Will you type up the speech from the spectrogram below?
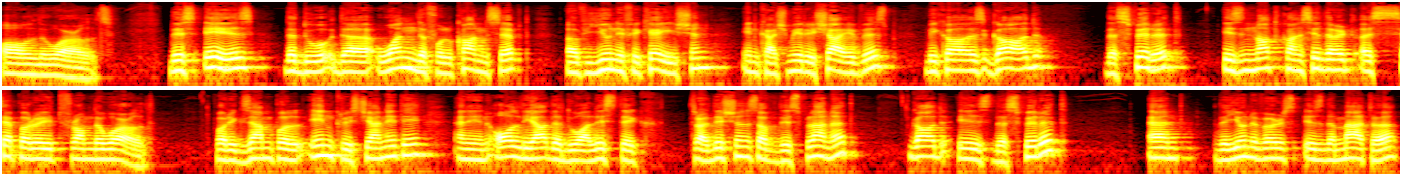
all the worlds. This is the, the wonderful concept of unification in Kashmiri Shaivism because God, the Spirit, is not considered as separate from the world. For example, in Christianity and in all the other dualistic traditions of this planet, God is the Spirit and the universe is the matter,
